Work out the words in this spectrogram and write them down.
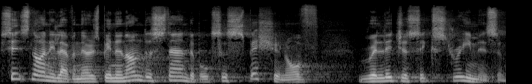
Since 9 11, there has been an understandable suspicion of religious extremism.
